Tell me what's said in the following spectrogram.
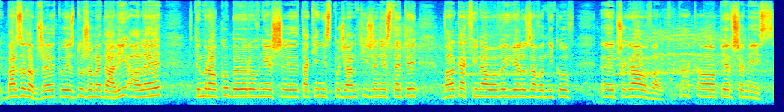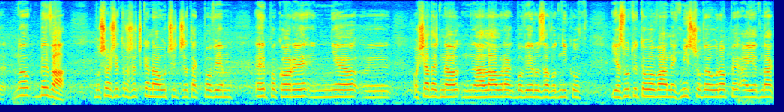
E, Bardzo dobrze, tu jest dużo medali, ale w tym roku były również e, takie niespodzianki, że niestety w walkach finałowych wielu zawodników przegrało walki, tak, o pierwsze miejsce. No bywa, muszą się troszeczkę nauczyć, że tak powiem, pokory, nie osiadać na, na laurach, bo wielu zawodników jest utytułowanych mistrzów Europy, a jednak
